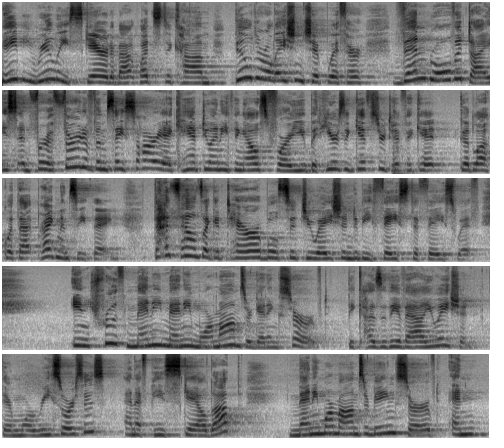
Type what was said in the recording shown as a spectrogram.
maybe really scared about what's to come, build a relationship with her, then roll the dice, and for a third of them say, Sorry, I can't do anything else for you, but here's a gift certificate. Good luck with that pregnancy thing. That sounds like a terrible situation to be face to face with. In truth, many, many more moms are getting served because of the evaluation. There are more resources, NFP's scaled up, many more moms are being served, and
